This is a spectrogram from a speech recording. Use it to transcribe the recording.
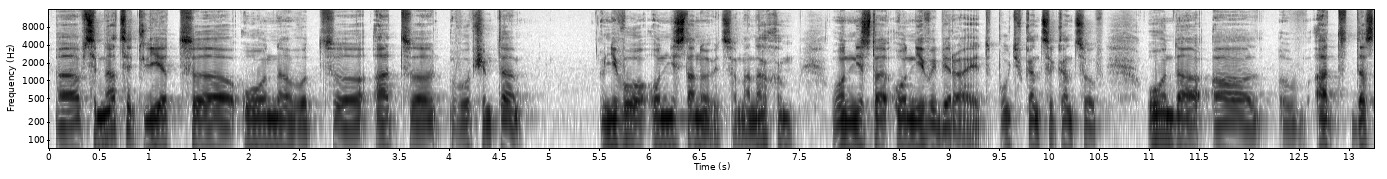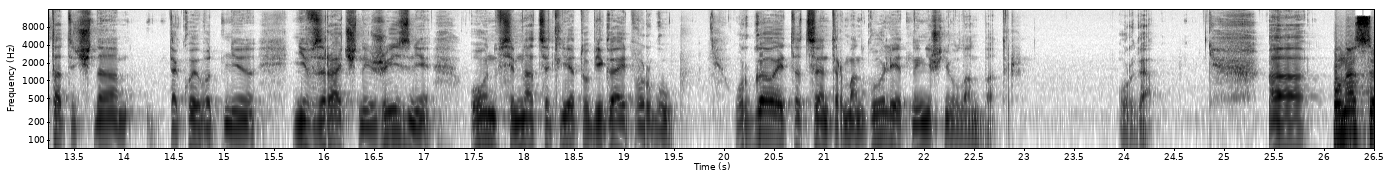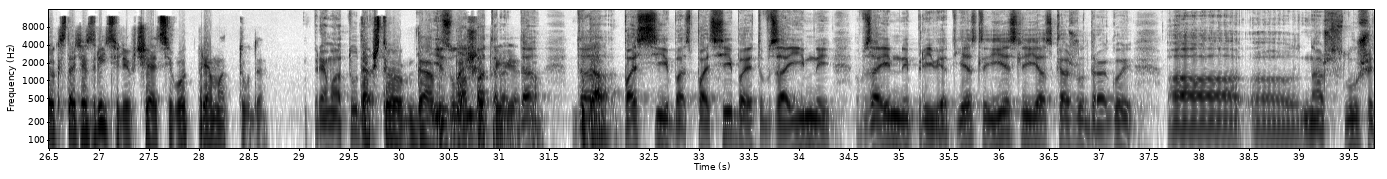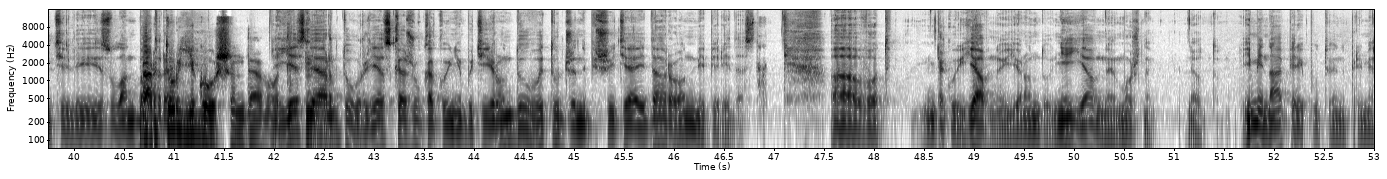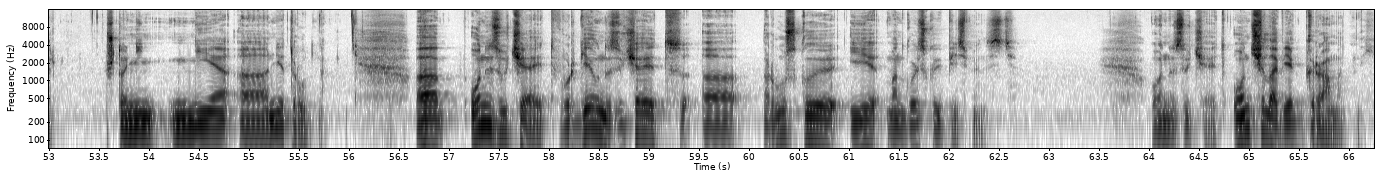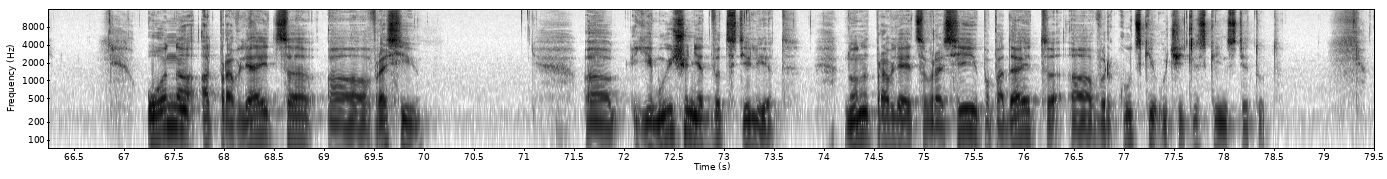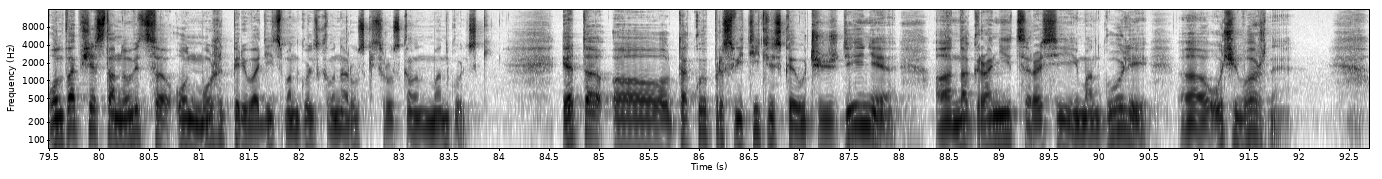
В 17 лет он вот от, в общем-то, у него он не становится монахом, он не, он не выбирает путь в конце концов. Он а, от достаточно такой вот не, невзрачной жизни, он в 17 лет убегает в Ургу. Урга – это центр Монголии, это нынешний Улан-Батор. Урга. А... У нас, кстати, зрители в чате вот прямо оттуда. Прямо оттуда. Так что, да, из Улан-Батора, да, да, да, спасибо, спасибо, это взаимный, взаимный привет. Если, если я скажу, дорогой э, э, наш слушатель из Улан-Батора... Артур Егошин, да, вот. Если угу. Артур, я скажу какую-нибудь ерунду, вы тут же напишите Айдару, он мне передаст. А, вот, такую явную ерунду, не явную, можно, вот, имена перепутаю, например, что не, не, а, не трудно. А, он изучает, в Урге он изучает э, русскую и монгольскую письменность. Он изучает. Он человек грамотный. Он отправляется э, в Россию. Э, ему еще нет 20 лет. Но он отправляется в Россию и попадает в Иркутский учительский институт. Он вообще становится, он может переводить с монгольского на русский, с русского на монгольский. Это э, такое просветительское учреждение э, на границе России и Монголии э, очень важное.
